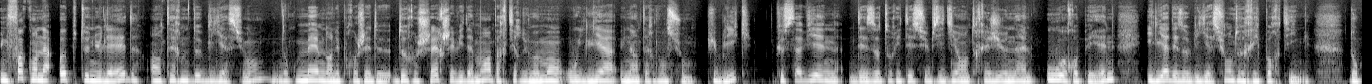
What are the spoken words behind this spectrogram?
Une fois qu'on a obtenu l'aide en termes d'obligations, donc même dans les projets de, de, recherche, évidemment, à partir du moment où il y a une intervention publique, que ça vienne des autorités subsidiantes régionales ou européennes, il y a des obligations de reporting. Donc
